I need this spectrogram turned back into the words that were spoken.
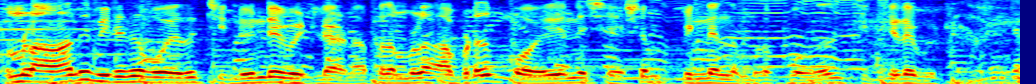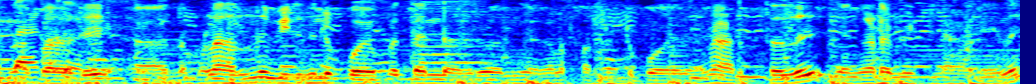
നമ്മൾ ആദ്യം വിരുന്ന് പോയത് ചിന്നുവിന്റെ വീട്ടിലാണ്. അപ്പൊ നമ്മൾ അവിടെ പോയതിന് ശേഷം പിന്നെ നമ്മൾ പോകുന്നത് ചിറ്റിയുടെ വീട്ടിലാണ്. അപ്പൊ അവർ നമ്മൾ അന്ന് വിരുന്നിന് പോയപ്പോൾ തന്നെ അവർ വന്ന് ഞങ്ങളെ പറഞ്ഞിട്ട് പോയതാണ്. അടുത്തത് ഞങ്ങളുടെ വീട്ടിലാണെന്ന്.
